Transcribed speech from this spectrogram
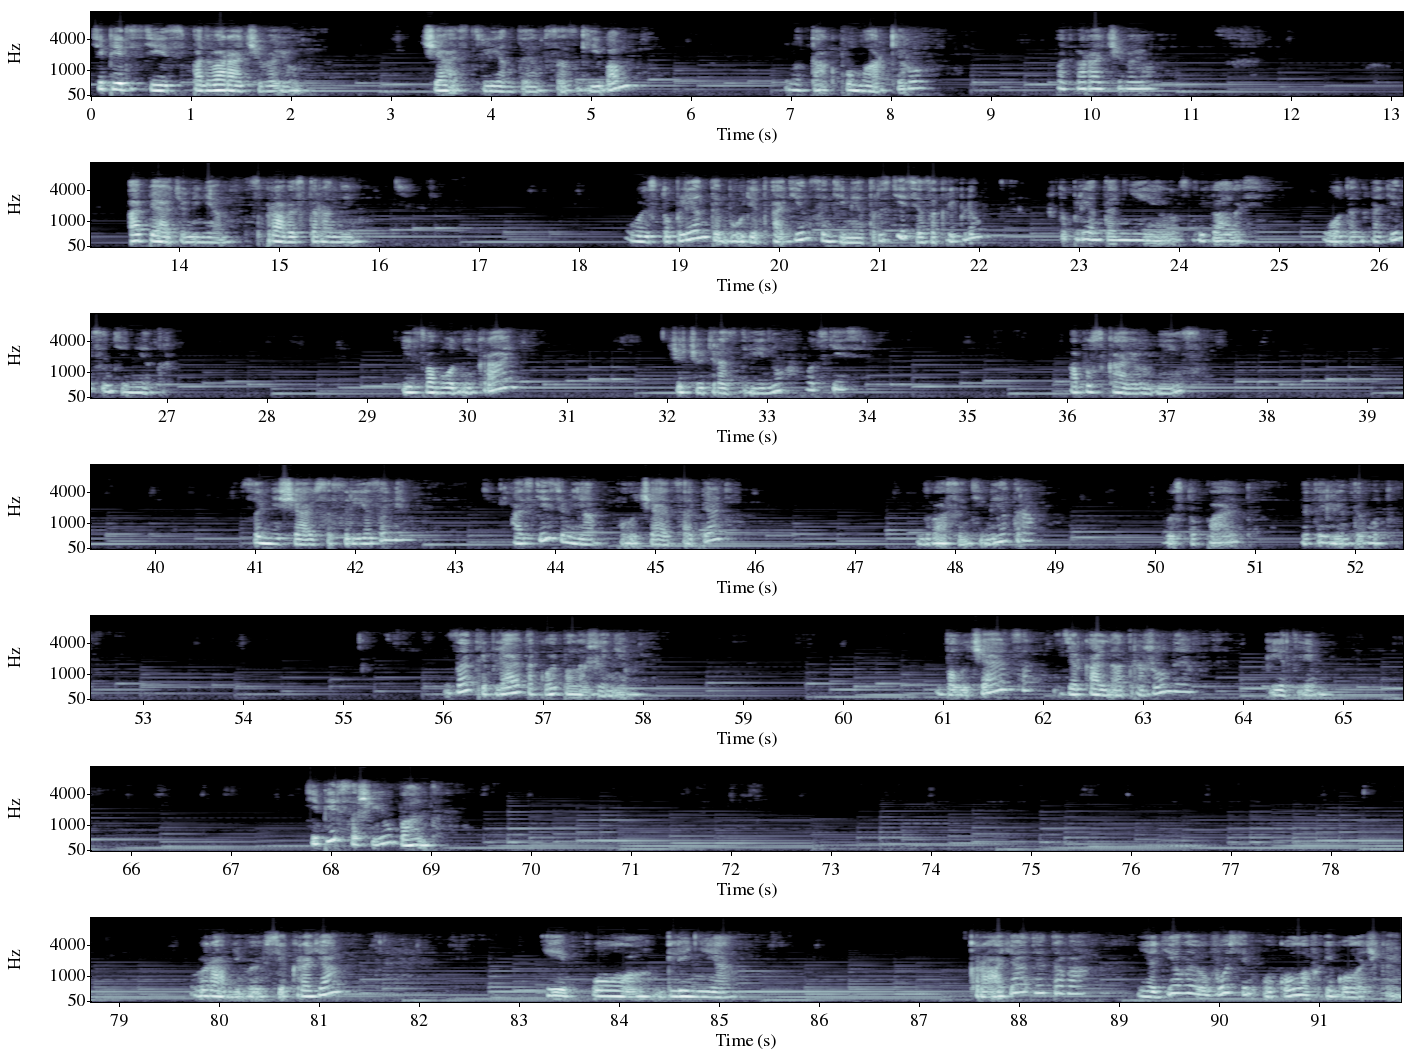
Теперь здесь подворачиваю часть ленты со сгибом. Вот так по маркеру подворачиваю. Опять у меня с правой стороны Выступ ленты будет 1 сантиметр. Здесь я закреплю, чтобы лента не сдвигалась. Вот он, 1 сантиметр. И свободный край, чуть-чуть раздвинув вот здесь, опускаю вниз, совмещаю со срезами. А здесь у меня получается опять 2 сантиметра выступает этой ленты. Вот. Закрепляю такое положение. Получаются зеркально отраженные петли. Теперь сошью бант. Выравниваю все края и по длине края этого я делаю 8 уколов иголочкой.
